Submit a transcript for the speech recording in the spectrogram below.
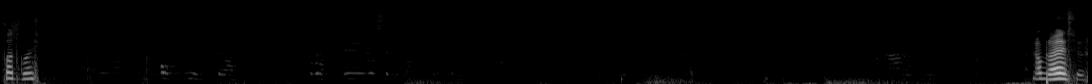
Podgłoś. Dobra, jest już.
